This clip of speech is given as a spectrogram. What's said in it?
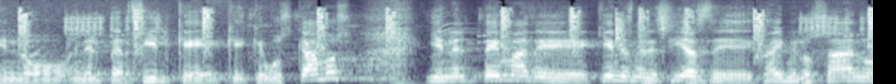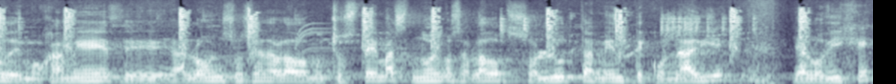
en, lo, en el perfil que, buscamos. Y en el tema de quiénes me decías, de Jaime Lozano, de Mohamed, de Alonso, se han hablado muchos temas, no hemos hablado absolutamente con nadie, ya lo dije.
